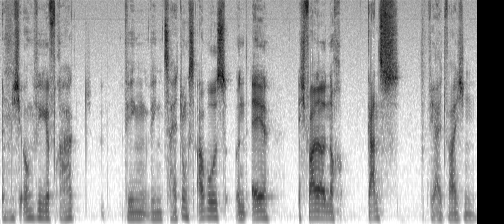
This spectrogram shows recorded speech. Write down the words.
und mich irgendwie gefragt wegen, wegen Zeitungsabos. Und ey, ich war da noch ganz, wie alt war ich denn?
